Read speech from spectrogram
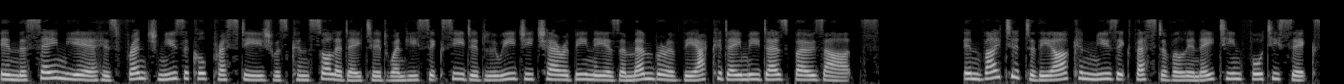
In the same year his French musical prestige was consolidated when he succeeded Luigi Cherubini as a member of the Académie des Beaux-Arts. Invited to the Aachen Music Festival in 1846,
